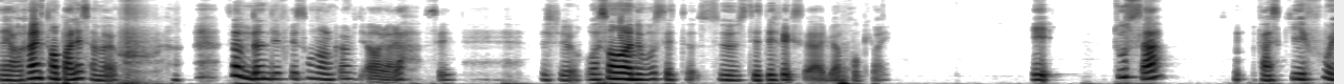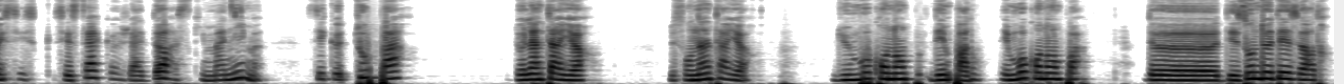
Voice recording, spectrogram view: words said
D'ailleurs, rien que t'en parler, ça me, ça me donne des frissons dans le corps. Je dis oh là là, c'est, je ressens à nouveau cette, cet effet que ça lui a procuré. Et tout ça, enfin, ce qui est fou, et c'est ça que j'adore, ce qui m'anime, c'est que tout part de l'intérieur, de son intérieur, du mot qu'on emploie, des, pardon, des mots qu'on emploie, de, des zones de désordre,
